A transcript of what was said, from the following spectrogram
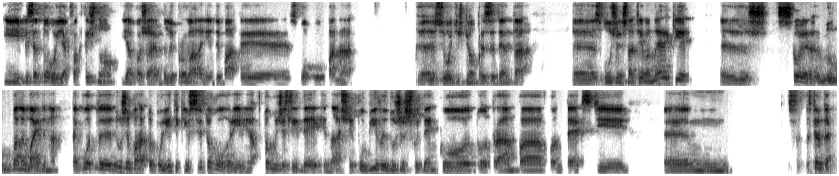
і після того, як фактично я вважаю, були провалені дебати з боку пана е, сьогоднішнього президента е, Сполучених Штатів Америки, е, що я, ну пана Байдена. Так, от е, дуже багато політиків світового рівня, в тому числі деякі наші, побігли дуже швиденько до Трампа в контексті ем, так,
